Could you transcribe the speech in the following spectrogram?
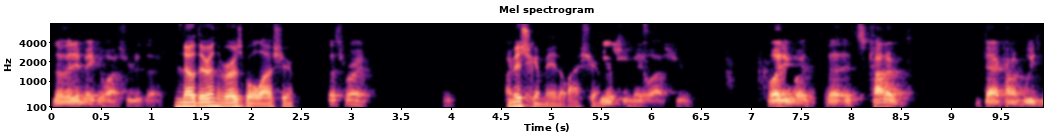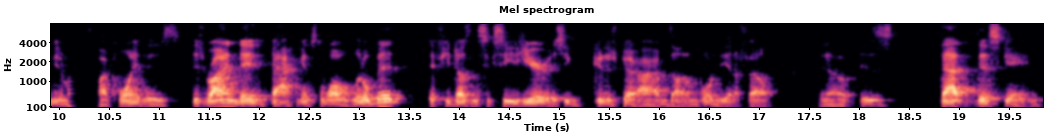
No, they didn't make it last year, did they? No, they're in the Rose Bowl last year. That's right. Michigan made it last year. Michigan made it last year. Well, anyway, that, it's kind of that kind of leads me to my point is is Ryan Day back against the wall a little bit. If he doesn't succeed here, is he going to just be like, right, I'm done. I'm going to the NFL. You know, is that this game?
